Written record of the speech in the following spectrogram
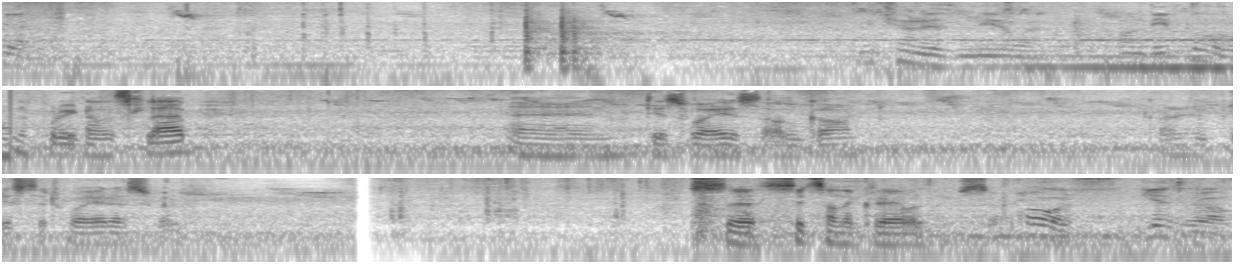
Yeah. Which one is new one? Home Depot? or- I'll put it on the slab. And this wire is all gone. Gonna replace that wire as well. This uh, sits on the gravel. I'm sorry. Oh, it's yes, Rob.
